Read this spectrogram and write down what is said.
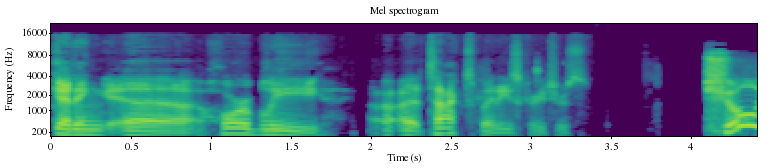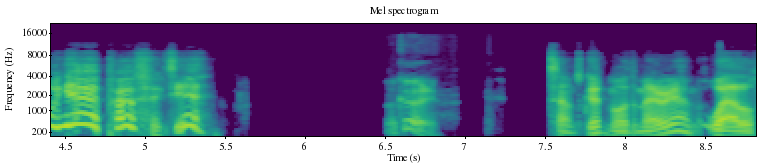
getting uh horribly uh, attacked by these creatures. Sure, yeah, perfect. Yeah. Okay. Sounds good. More the merrier. Well,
